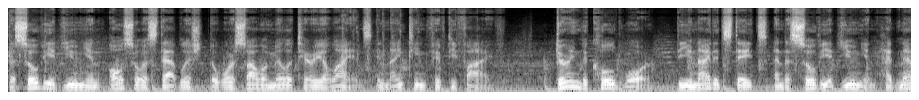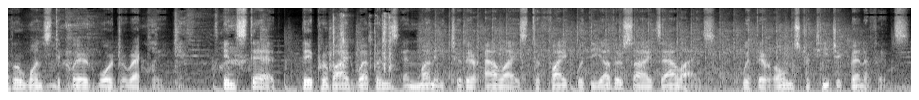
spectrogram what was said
the Soviet Union also established the Warsaw Military Alliance in 1955. During the Cold War, the United States and the Soviet Union had never once declared war directly. Instead, they provide weapons and money to their allies to fight with the other side's allies, with their own strategic benefits.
